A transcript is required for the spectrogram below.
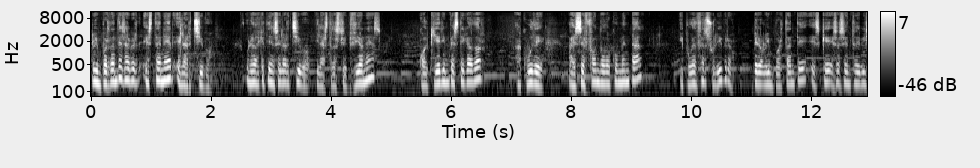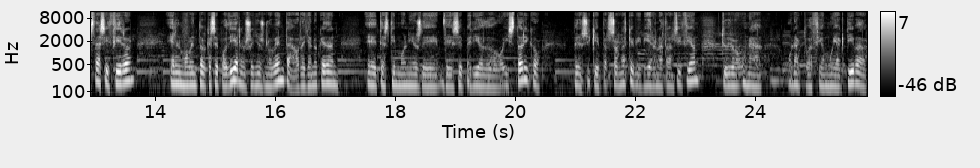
Lo importante es, saber, es tener el archivo. Una vez que tienes el archivo y las transcripciones, cualquier investigador acude a ese fondo documental y puede hacer su libro. Pero lo importante es que esas entrevistas se hicieron en el momento que se podía, en los años 90. Ahora ya no quedan eh, testimonios de, ese periodo histórico, pero sí que hay personas que vivieron la transición, tuvieron una, una actuación muy activa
